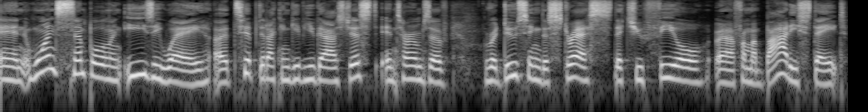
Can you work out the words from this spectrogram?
And one simple and easy way, a tip that I can give you guys just in terms of reducing the stress that you feel uh, from a body state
